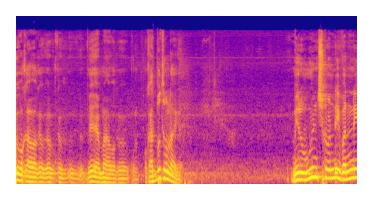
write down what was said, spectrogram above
ఒక ఒక ఒక ఒక అద్భుతం లాగా మీరు ఊహించుకోండి ఇవన్నీ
